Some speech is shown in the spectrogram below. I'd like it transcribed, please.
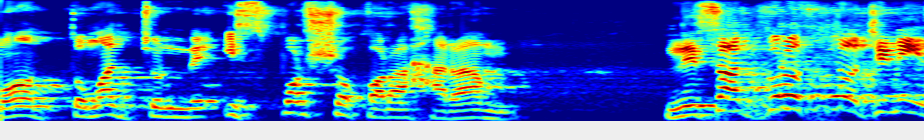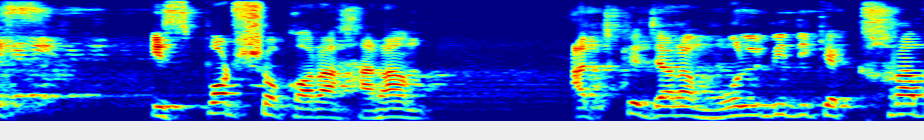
মদ তোমার জন্য স্পর্শ করা হারাম। নেশাগ্রস্ত জিনিস স্পর্শ করা হারাম। আজকে যারা মৌলবিদিকে খারাপ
